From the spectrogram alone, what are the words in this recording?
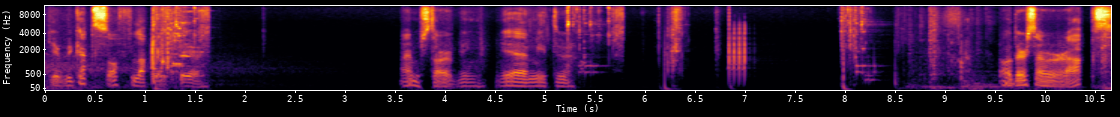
Okay, we got soft lock right there. I'm starving. Yeah, me too. Oh, there's our rocks.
